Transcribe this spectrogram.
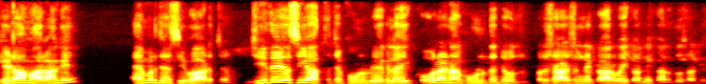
ਕਿਹੜਾ ਮਾਰਾਂਗੇ। ਐਮਰਜੈਂਸੀ ਵਾਰਡ 'ਚ। ਜਿਹਦੇ ਅਸੀਂ ਹੱਥ 'ਚ ਫੋਨ ਵੇਖ ਲਿਆ ਹੀ ਖੋਹ ਲੈਣਾ ਫੋਨ ਤੇ ਜੋ ਪ੍ਰਸ਼ਾਸਨ ਨੇ ਕਾਰਵਾਈ ਕਰਨੀ ਕਰ ਦੋ ਸਾਡੀ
